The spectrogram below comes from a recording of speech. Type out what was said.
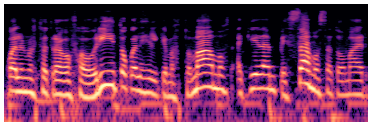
cuál es nuestro trago favorito, cuál es el que más tomamos, a qué edad empezamos a tomar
